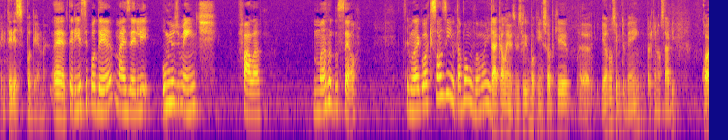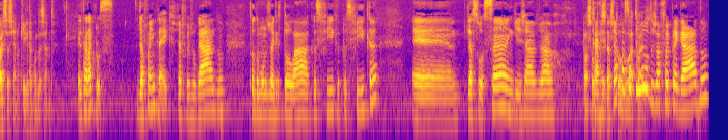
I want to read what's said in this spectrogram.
Ele teria esse poder, né? É, teria esse poder, mas ele humildemente fala: Mano do céu, você me largou aqui sozinho, tá bom, vamos aí. Tá, calma aí, você me explica um pouquinho só porque eh, eu não sei muito bem, pra quem não sabe, qual é essa cena? O que que tá acontecendo? Ele tá na cruz. Já foi entregue, já foi julgado. Todo mundo já gritou lá, crucifica, crucifica. É, já suou sangue, já, já, Passou o carre- processo já passou lá, quase. tudo, já foi pregado.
